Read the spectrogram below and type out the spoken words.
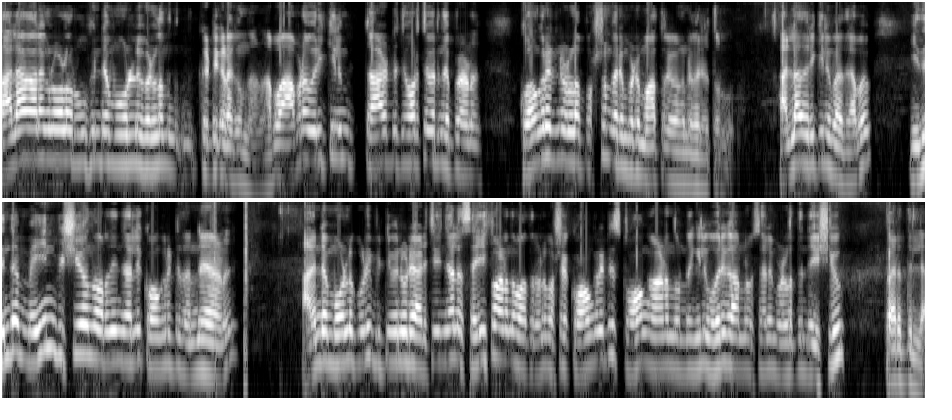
കാലാകാലങ്ങളോളം റൂഫിന്റെ മുകളിൽ വെള്ളം കെട്ടിക്കിടക്കുന്നതാണ്. അപ്പോൾ അവിടെ ഒരിക്കലും താഴോട്ട് ചോർച്ച വരുന്ന എപ്പോഴാണ്? കോൺക്രീറ്റിനുള്ള പ്രശ്നം വരുമ്പോഴും മാത്രമേ അങ്ങനെ വരത്തുള്ളൂ. അല്ലാതെ ഒരിക്കലും പറ്റില്ല അപ്പം ഇതിന്റെ മെയിൻ വിഷയം എന്ന് പറഞ്ഞു കഴിഞ്ഞാൽ കോൺക്രീറ്റ് തന്നെയാണ്. അതിന്റെ മുകളിൽ കൂടി ബിറ്റുമിൻ കൂടി അടിച്ചു കഴിഞ്ഞാൽ സേഫ് ആണെന്ന് മാത്രമേ ഉള്ളൂ. പക്ഷേ കോൺക്രീറ്റ് സ്ട്രോങ് ആണെന്നുണ്ടെങ്കിൽ ഒരു കാരണവശാലും വെള്ളത്തിന്റെ ഇഷ്യൂ വരത്തില്ല.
